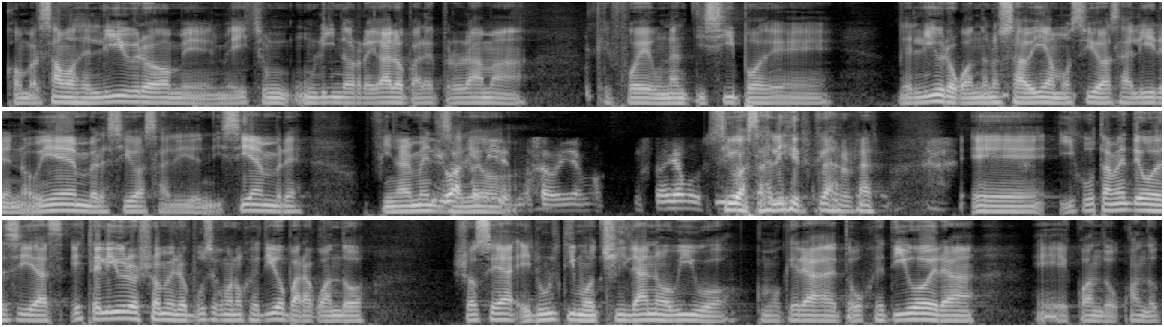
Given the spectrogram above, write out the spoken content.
conversamos del libro, me, diste un, lindo regalo para el programa que fue un anticipo de, del libro cuando no sabíamos si iba a salir en noviembre, si iba a salir en diciembre. Finalmente salió. no sabíamos. No si iba a salir, claro, claro. Eh, y justamente vos decías, este libro yo me lo puse como un objetivo para cuando yo sea el último chilano vivo, como que era tu objetivo era eh, cuando, cuando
